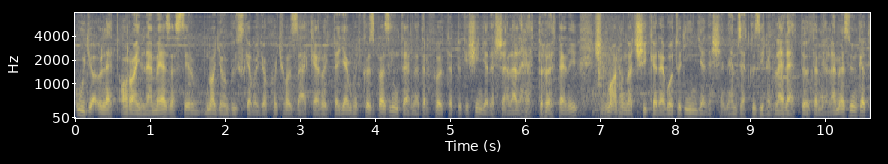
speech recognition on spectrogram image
úgy lett aranylemez, ezt én nagyon büszke vagyok, hogy hozzá kell, hogy tegyem, hogy közben az internetre föltettük, és ingyenesen le lehet tölteni, és egy marha nagy sikere volt, hogy ingyenesen nemzetközileg le lehet tölteni a lemezünket,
